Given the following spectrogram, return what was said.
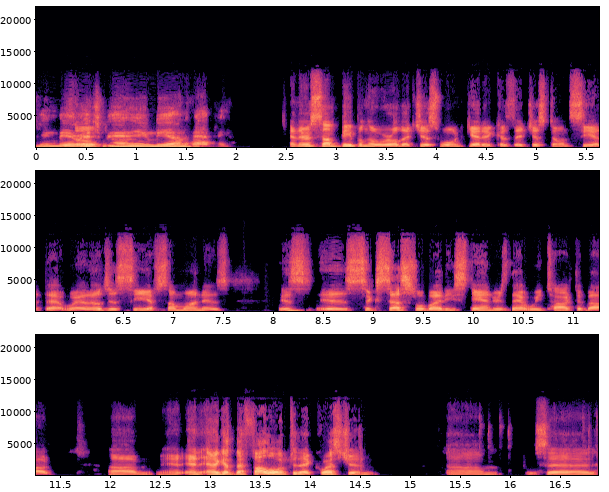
You can be a So- rich man and you can be unhappy. and there's some people in the world that just won't get it because they just don't see it that way they'll just see if someone is is is successful by these standards that we talked about um, and, and, and i got the follow-up to that question um, said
